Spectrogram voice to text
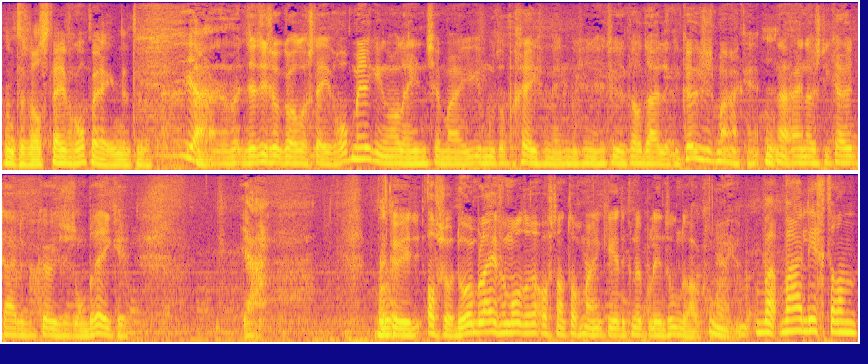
Want het is wel een stevige opmerking natuurlijk. Ja, dat is ook wel een stevige opmerking. Alleen zeg maar, je moet op een gegeven moment moet je natuurlijk wel duidelijke keuzes maken. Nou, en als die duidelijke keuzes ontbreken, ja, dan kun je of zo door blijven modderen of dan toch maar een keer de knuppel in het hoenderhok gooien. Waar, waar ligt dan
